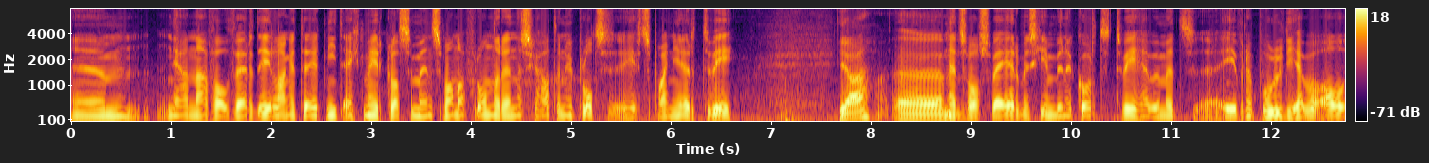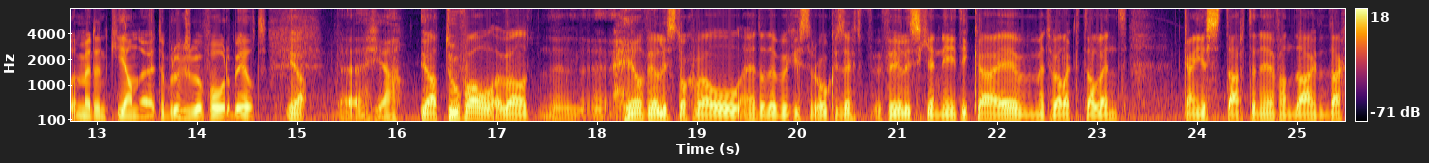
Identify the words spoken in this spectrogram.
Um, ja, na Valverde lange tijd niet echt meer klassementsman of rondrenners gehad. En nu plots heeft Spanje er twee. Ja. Um... Net zoals wij er misschien binnenkort twee hebben met uh, Evenepoel. Die hebben we al met een Kian Uitenbroeks bijvoorbeeld. Ja. Uh, ja. ja, toeval. Wel, uh, heel veel is toch wel, hè, dat hebben we gisteren ook gezegd, veel is genetica. Hè, met welk talent kan je starten hè, vandaag de dag.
